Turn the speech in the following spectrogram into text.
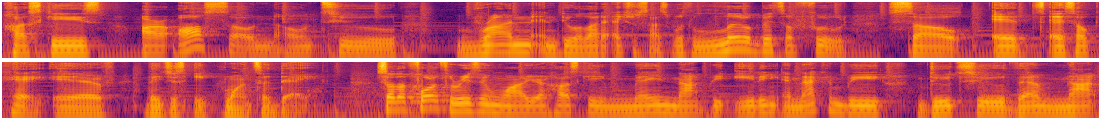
Huskies are also known to run and do a lot of exercise with little bits of food. So it's, it's okay if they just eat once a day. So the fourth reason why your husky may not be eating and that can be due to them not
